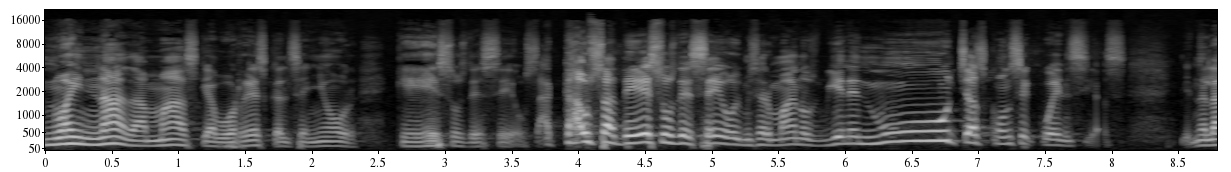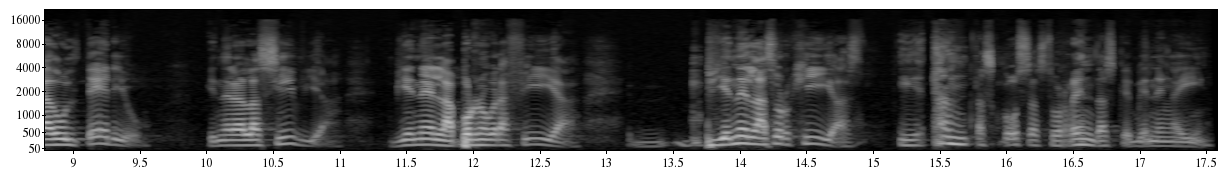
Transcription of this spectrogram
No hay nada más que aborrezca el Señor que esos deseos. A causa de esos deseos, mis hermanos, vienen muchas consecuencias. Viene el adulterio, viene la lascivia, viene la pornografía, vienen las orgías y tantas cosas horrendas que vienen ahí.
